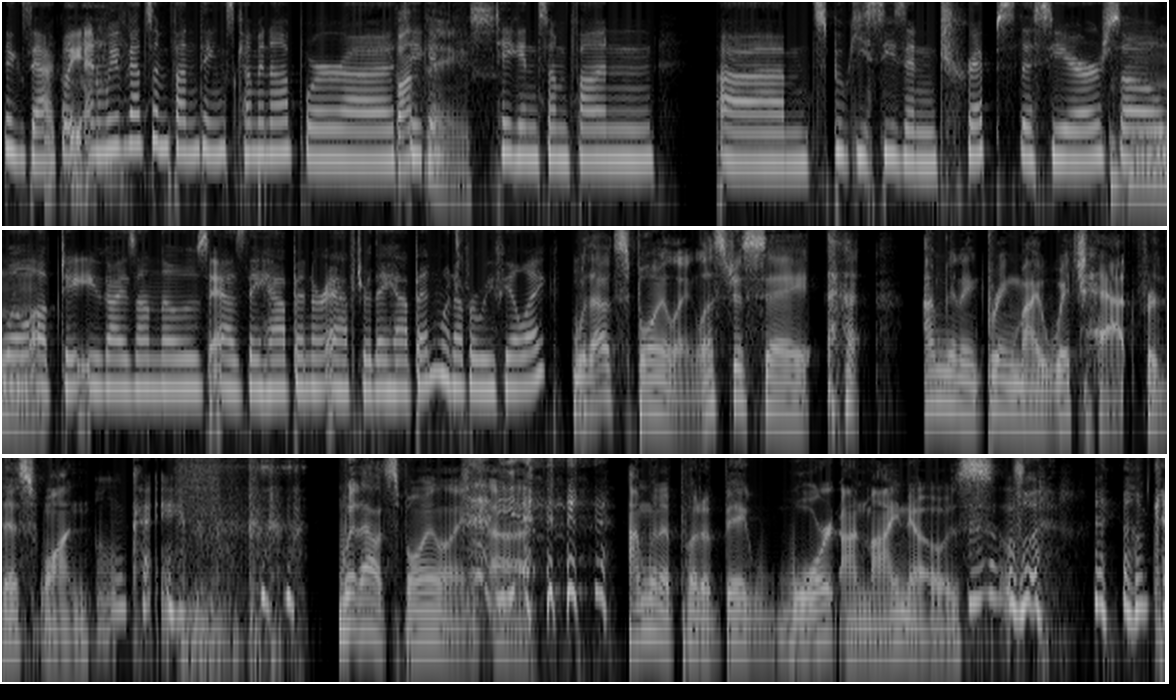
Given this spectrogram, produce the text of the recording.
Exactly. And we've got some fun things coming up. We're uh, Fun taking, things. taking some fun um, spooky season trips this year. So Mhm. we'll update you guys on those as they happen or after they happen, whatever we feel like. Without spoiling, let's just say I'm going to bring my witch hat for this one. Okay. Without spoiling, uh, I'm going to put a big wart on my nose. okay.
